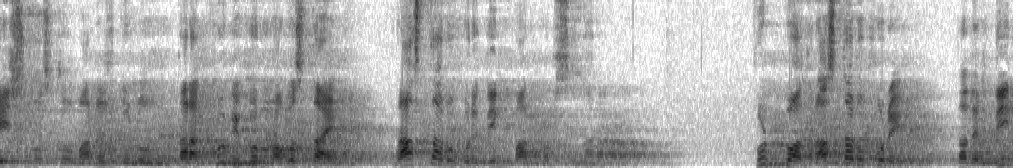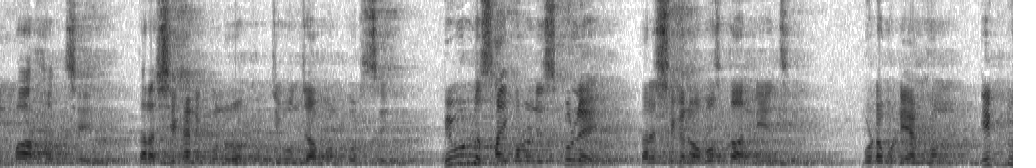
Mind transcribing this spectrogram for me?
এই সমস্ত মানুষগুলো, তারা খুবই করুণ অবস্থায় রাস্তার উপরে দিন পার করছে তারা। ফুটপাথ রাস্তার উপরে তাদের দিন পার হচ্ছে, তারা সেখানে কোনো রকম জীবনযাপন করছে। বিভিন্ন সাইকলন স্কুলে তারা সেখানে অবস্থান নিয়েছে। মোটামুটি এখন একটু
